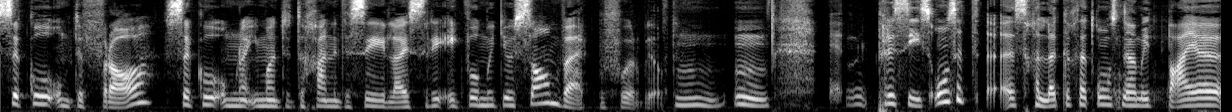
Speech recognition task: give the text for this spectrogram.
Sukkel om te vra, sukkel om na iemand toe te gaan en te sê luister, ek wil met jou saamwerk byvoorbeeld. Mm, mm. Presies. Ons het is gelukkig dat ons nou met baie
